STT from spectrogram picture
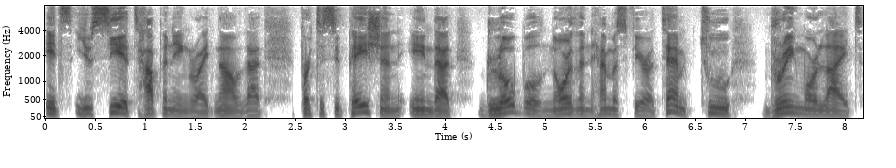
it's you see it happening right now that participation in that global northern hemisphere attempt to bring more light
